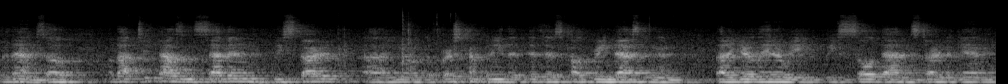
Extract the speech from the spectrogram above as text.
for them. So about 2007, we started, uh, you know, the first company that did this called Green Desk, and then about a year later, we, we sold that and started again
